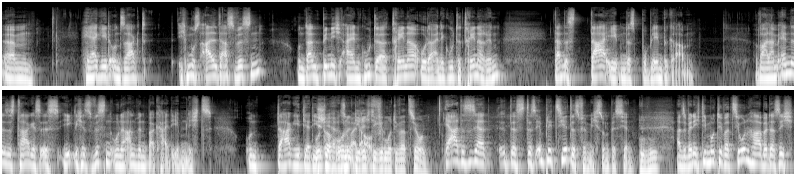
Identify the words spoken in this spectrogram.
ähm, hergeht und sagt, ich muss all das wissen und dann bin ich ein guter Trainer oder eine gute Trainerin, dann ist da eben das Problem begraben. Weil am Ende des Tages ist jegliches Wissen ohne Anwendbarkeit eben nichts. Und da geht ja die Und Schere auch ohne so die auf. richtige Motivation. Ja, das ist ja, das, das impliziert das für mich so ein bisschen. Also wenn ich die Motivation habe, dass ich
